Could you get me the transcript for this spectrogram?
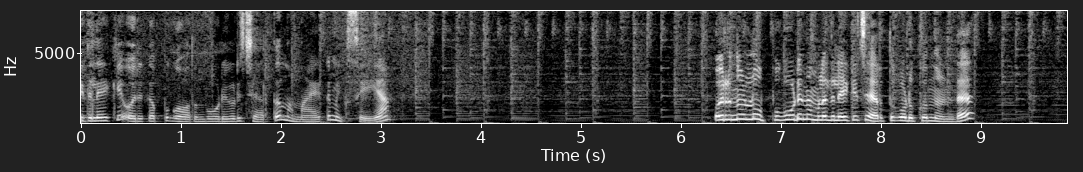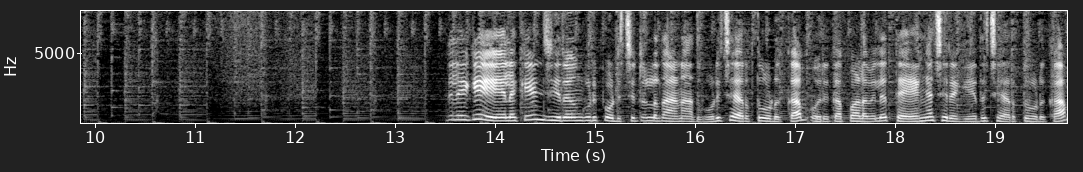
ഇതിലേക്ക് ഒരു കപ്പ് ഗോതമ്പ് പൊടി കൂടി ചേർത്ത് നന്നായിട്ട് മിക്സ് ചെയ്യാം. ഒരു നുള്ളു ഉപ്പ് കൂടി നമ്മൾ ഇതിലേക്ക് ചേർത്ത് കൊടുക്കുന്നുണ്ട്. ഇതിലേക്ക് ഏലക്കയും ജീരകവും കൂടി പൊടിച്ചിട്ടുള്ളതാണ്. അതുകൂടി ചേർത്ത് കൊടുക്കാം. ഒരു കപ്പ് അളവിൽ തേങ്ങ ചിരകിയത് ചേർത്ത് കൊടുക്കാം.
